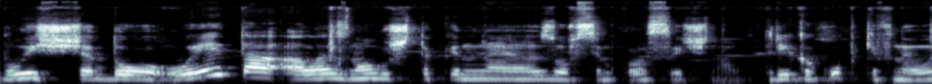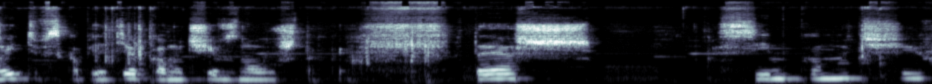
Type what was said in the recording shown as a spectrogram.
ближче до Уейта, але знову ж таки не зовсім класична. Трійка кубків, не Уейтівська, п'ятірка мечів, знову ж таки. Теж сімка мечів.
